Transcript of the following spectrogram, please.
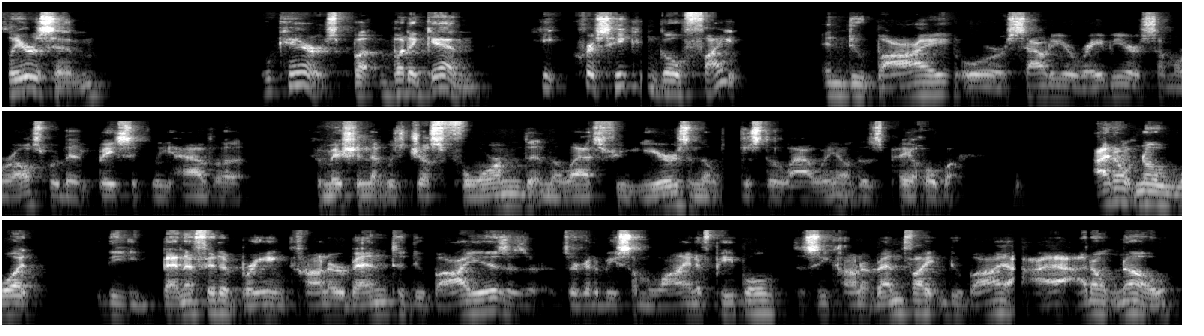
clears him who cares? But but again, he Chris, he can go fight in Dubai or Saudi Arabia or somewhere else where they basically have a commission that was just formed in the last few years, and they'll just allow you know they'll just pay a whole bunch. I don't know what the benefit of bringing Conor Benn to Dubai is. Is there, is there going to be some line of people to see Conor Benn fight in Dubai? I, I don't know,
